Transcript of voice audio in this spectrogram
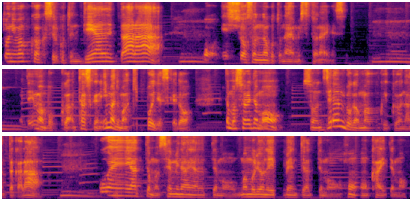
当にワクワクすることに出会えたらーうんもう一生そんなこと悩む必要ないです。うんで今僕は確かに今でも秋っぽいですけどでもそれでもその全部がうまくいくようになったからうん講演やってもセミナーやっても、まあ、無料のイベントやっても本を書いても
